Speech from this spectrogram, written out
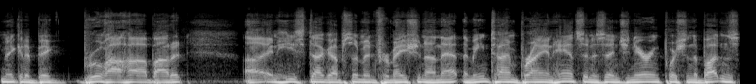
making a big brouhaha about it. Uh, and he's dug up some information on that. In the meantime, Brian Hanson is engineering, pushing the buttons.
